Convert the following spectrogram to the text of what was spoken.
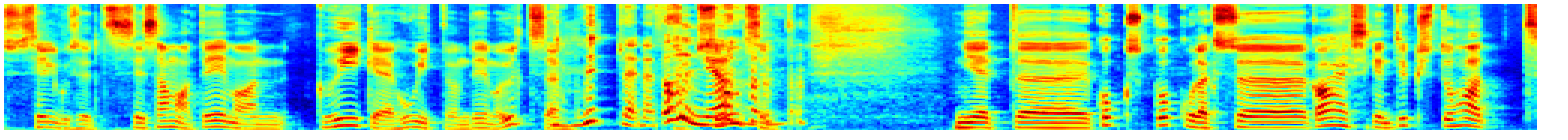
selgus, et seesama teema on kõige huvitavam teema üldse. ma mõtlen, et on ju. nii et äh, kokku, kokku läks äh, kaheksakümmend üks tuhat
